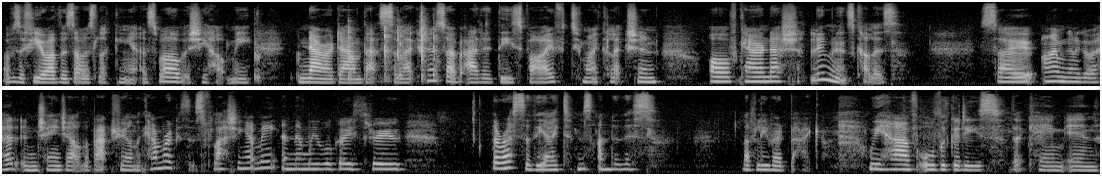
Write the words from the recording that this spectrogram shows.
There was a few others I was looking at as well, but she helped me narrow down that selection. So I've added these five to my collection of Caran d'Ache Luminance colours. So I'm going to go ahead and change out the battery on the camera because it's flashing at me and then we will go through the rest of the items under this lovely red bag. We have all the goodies that came in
